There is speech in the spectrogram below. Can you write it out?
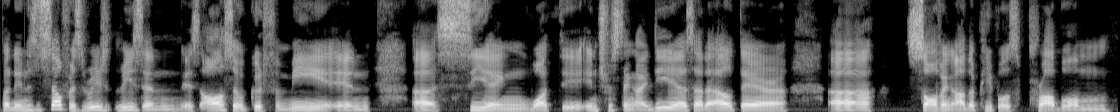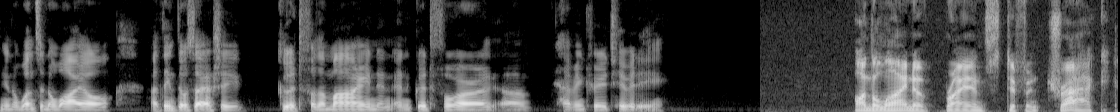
but in itself, as re- reason is also good for me in uh, seeing what the interesting ideas that are out there, uh, solving other people's problem. You know, once in a while. I think those are actually good for the mind and, and good for uh, having creativity. On the line of Brian's different track,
